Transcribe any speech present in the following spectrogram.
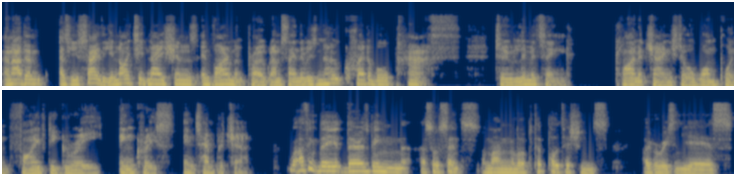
And Adam, as you say, the United Nations Environment Programme saying there is no credible path to limiting climate change to a 1.5 degree increase in temperature. Well, I think the, there has been a sort of sense among a lot of politicians over recent years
